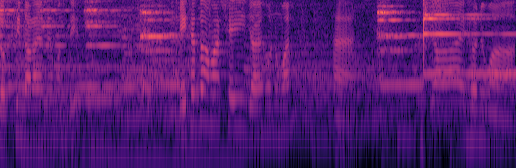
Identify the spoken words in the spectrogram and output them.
লক্ষ্মী নারায়ণের মন্দির। এটা তো আমার সেই জয় হনুমান। হ্যাঁ। জয় হনুমান।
